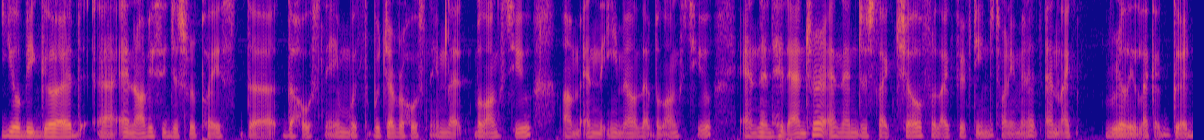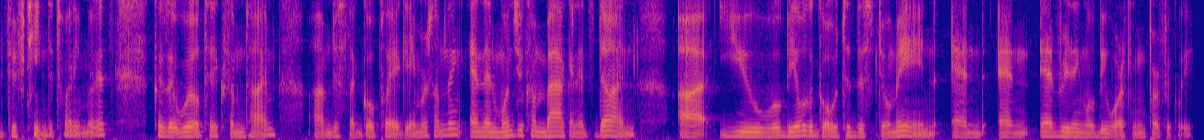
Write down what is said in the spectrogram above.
you'll be good. Uh, and obviously, just replace the the host name with whichever host name that belongs to you, um, and the email that belongs to you, and then hit enter, and then just like chill for like 15 to 20 minutes, and like really like a good 15 to 20 minutes because it will take some time um, just like go play a game or something. And then once you come back and it's done uh, you will be able to go to this domain and and everything will be working perfectly.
